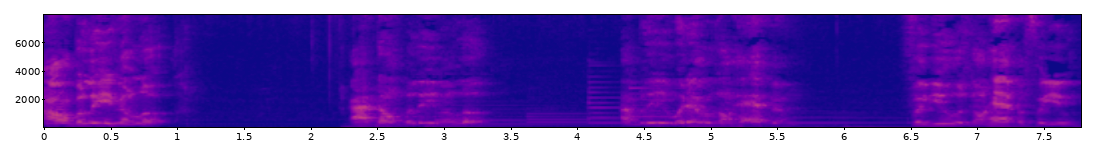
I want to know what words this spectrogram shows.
I don't believe in luck. I don't believe in luck. I believe whatever's gonna happen for you is gonna happen for you.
